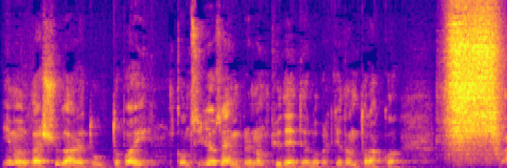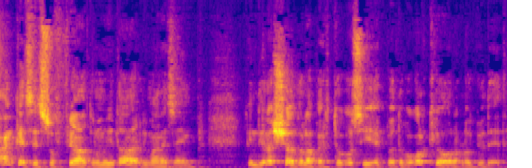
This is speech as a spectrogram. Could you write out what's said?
Io me lo da asciugare tutto. Poi consiglio sempre non chiudetelo perché tanto l'acqua anche se soffiato l'umidità rimane sempre. Quindi lasciatelo aperto così e poi dopo qualche ora lo chiudete.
